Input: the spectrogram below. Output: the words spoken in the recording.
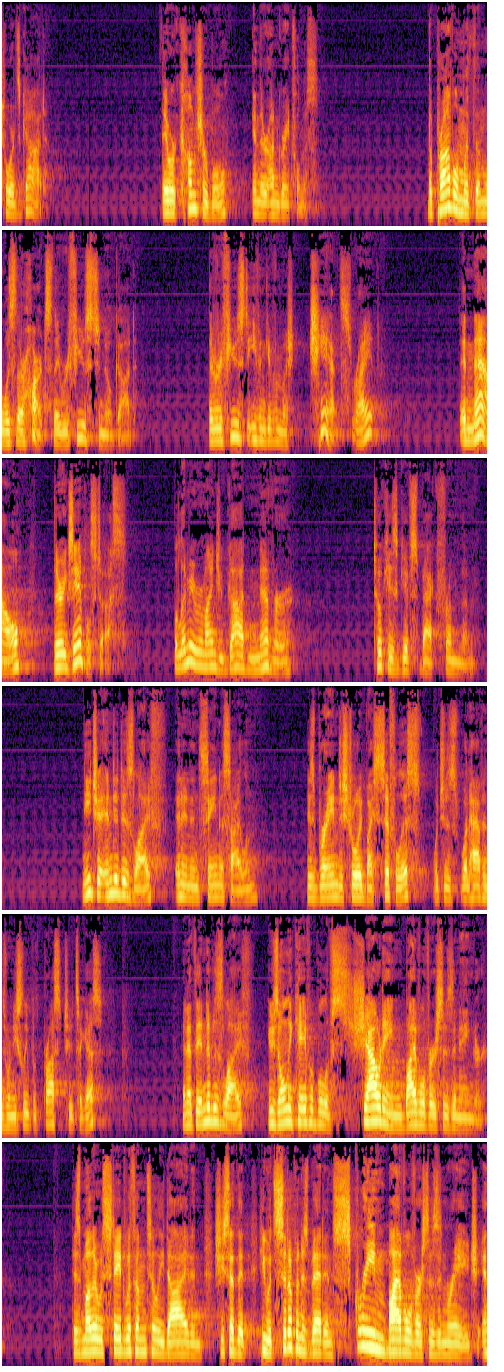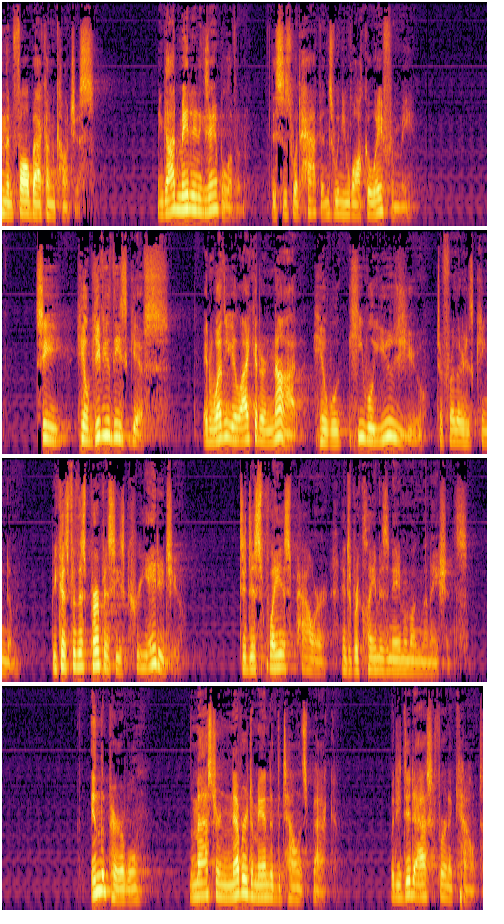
towards God. They were comfortable in their ungratefulness. The problem with them was their hearts. They refused to know God. They refused to even give him a chance, right? And now they're examples to us. But let me remind you God never took his gifts back from them. Nietzsche ended his life in an insane asylum, his brain destroyed by syphilis, which is what happens when you sleep with prostitutes, I guess. And at the end of his life, he was only capable of shouting Bible verses in anger. His mother was stayed with him until he died, and she said that he would sit up in his bed and scream Bible verses in rage and then fall back unconscious. And God made an example of him. This is what happens when you walk away from me. See, he'll give you these gifts, and whether you like it or not, he will, he will use you to further his kingdom. Because for this purpose, he's created you to display his power and to proclaim his name among the nations. In the parable, the master never demanded the talents back, but he did ask for an account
